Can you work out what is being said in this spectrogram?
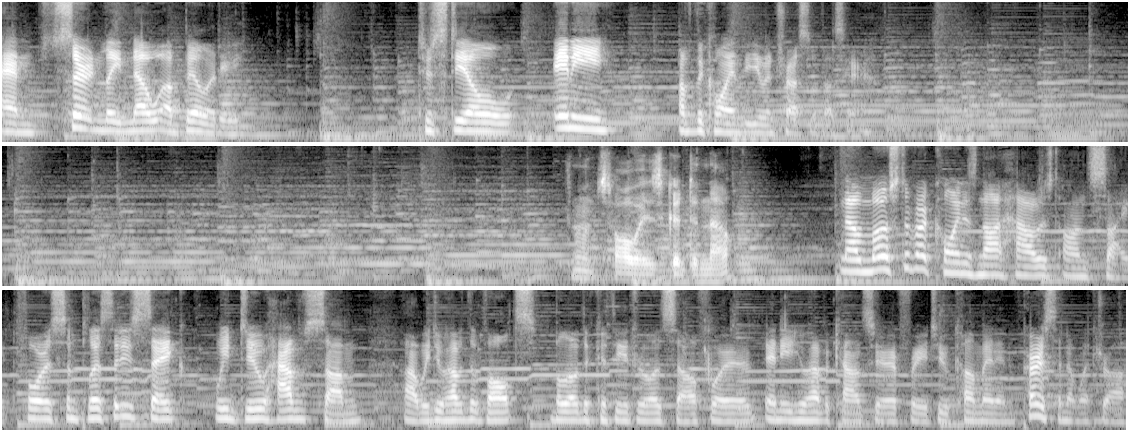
and certainly no ability to steal any of the coin that you entrust with us here. It's always good to know. Now, most of our coin is not housed on site. For simplicity's sake, we do have some. Uh, we do have the vaults below the cathedral itself, where any who have accounts here are free to come in in person and withdraw.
